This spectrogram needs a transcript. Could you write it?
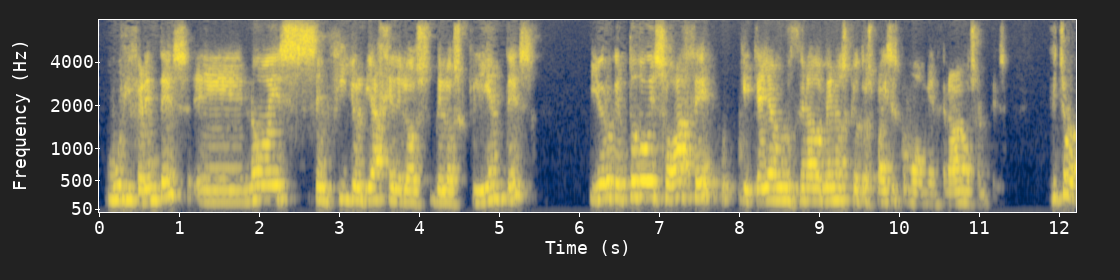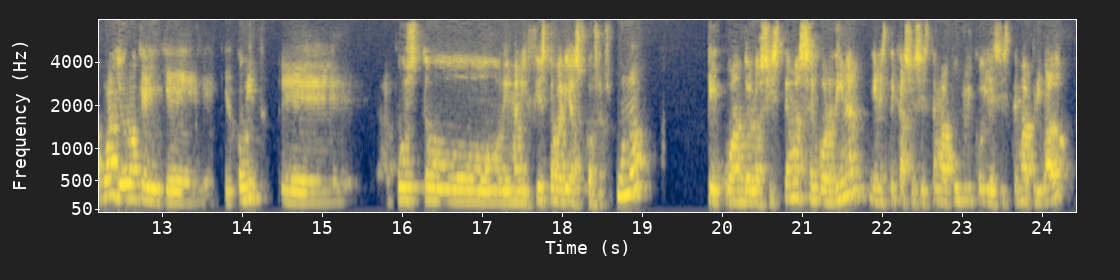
muy diferentes. Eh, no es sencillo el viaje de los, de los clientes. Y yo creo que todo eso hace que, que haya evolucionado menos que otros países, como mencionábamos antes. Dicho lo cual, yo creo que, que, el COVID eh, ha puesto de manifiesto varias cosas. Uno, que cuando los sistemas se coordinan, y en este caso el sistema público y el sistema privado,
